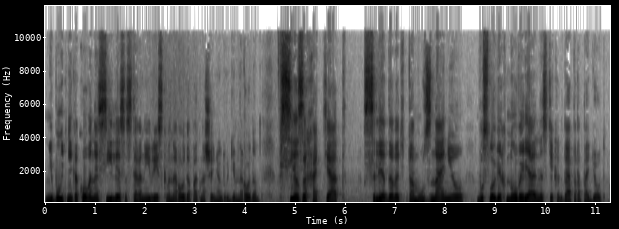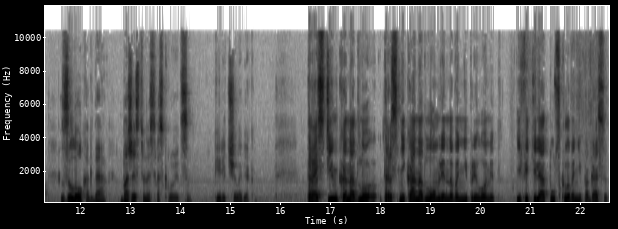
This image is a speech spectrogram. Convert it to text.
Не будет никакого насилия со стороны еврейского народа по отношению к другим народам. Все захотят следовать тому знанию в условиях новой реальности, когда пропадет зло, когда божественность раскроется перед человеком. Тростинка надло... Тростника надломленного не приломит, и фитиля тусклого не погасит.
